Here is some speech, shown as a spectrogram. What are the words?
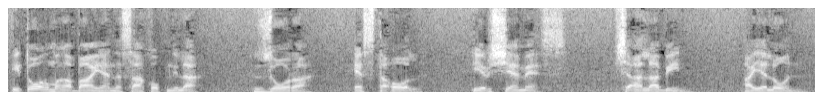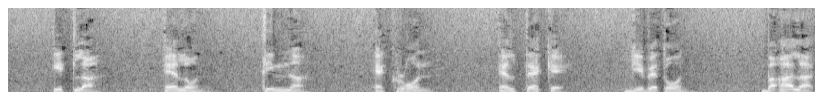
Ito ang mga bayan na sakop nila. Zora, Estaol, Irshemes, Shaalabin, Ayalon, Itla, Elon, Timna, Ekron, Elteke, Gibeton, Baalat,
